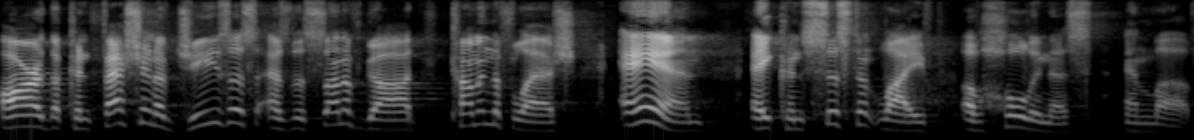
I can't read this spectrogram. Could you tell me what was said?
are the confession of Jesus as the Son of God come in the flesh and a consistent life of holiness and love.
